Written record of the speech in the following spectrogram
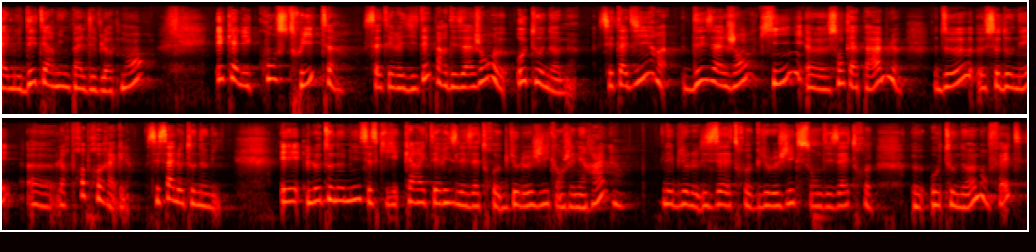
elle ne détermine pas le développement, et qu'elle est construite, cette hérédité, par des agents autonomes c'est-à-dire des agents qui euh, sont capables de euh, se donner euh, leurs propres règles. C'est ça l'autonomie. Et l'autonomie, c'est ce qui caractérise les êtres biologiques en général. Les, les êtres biologiques sont des êtres autonomes, en fait.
